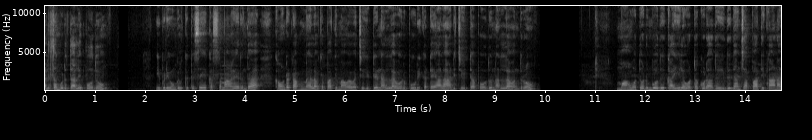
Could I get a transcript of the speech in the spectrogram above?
அழுத்தம் கொடுத்தாலே போதும். இப்படி உங்களுக்கு பிசைய கஷ்டமாக இருந்தால் கவுண்டர் டாப் மேலே சப்பாத்தி மாவை வச்சுக்கிட்டு நல்லா ஒரு பூரி கட்டையால் அடித்து விட்டால் போதும் நல்லா வந்துடும் மாவு தொடும்போது கையில் ஒட்டக்கூடாது. இதுதான் சப்பாத்திக்கான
